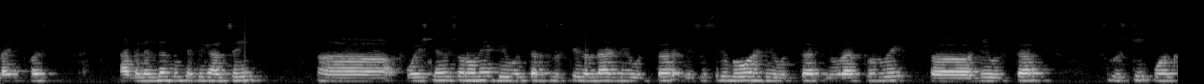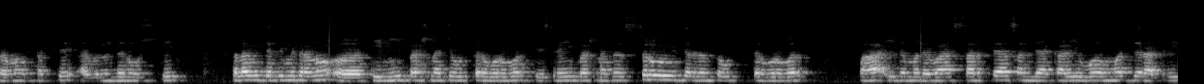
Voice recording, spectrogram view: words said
लाईन फर्स्ट अभिनंदन तुमच्या तिघांचे. वैष्णवी सोनवणे डी उत्तर सृष्टी गंडाळ डी उत्तर यशस्वी भोवर डी उत्तर युवराज तोरवे डी उत्तर सृष्टी ओळ क्रमांक टाकते. अभिनंदन सृष्टी चला विद्यार्थी मित्रांनो तिन्ही प्रश्नाचे उत्तर बरोबर तिसऱ्याही प्रश्नाचं सर्व विद्यार्थ्यांचं उत्तर बरोबर. पहा इदमदेवा सरत्या संध्याकाळी व मध्यरात्री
